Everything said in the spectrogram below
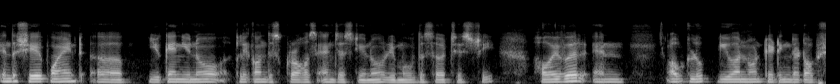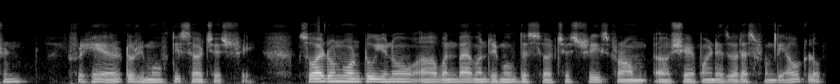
in the SharePoint, uh, you can, you know, click on this cross and just, you know, remove the search history. However, in Outlook, you are not getting that option here to remove the search history so I don't want to you know uh, one by one remove the search histories from uh, SharePoint as well as from the Outlook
